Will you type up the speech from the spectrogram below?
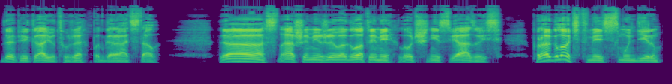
Допекают, уже подгорать стал. Да, с нашими живоглотами лучше не связывайся. Проглотит вместе с мундиром,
